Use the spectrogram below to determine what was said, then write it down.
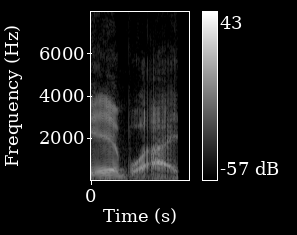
Yeah, boy.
